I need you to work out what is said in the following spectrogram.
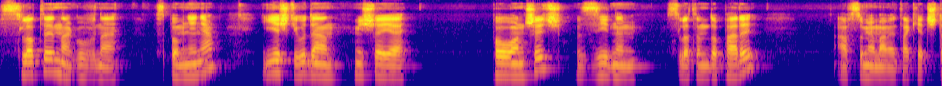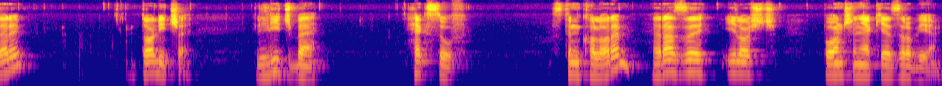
sloty na główne wspomnienia. I jeśli uda mi się je połączyć z innym slotem do pary, a w sumie mamy takie cztery, to liczę liczbę heksów z tym kolorem razy ilość połączeń, jakie zrobiłem.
